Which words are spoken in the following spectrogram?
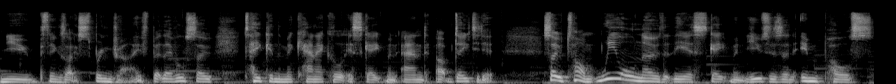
new things like spring drive, but they've also taken the mechanical escapement and updated it. So, Tom, we all know that the escapement uses an impulse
